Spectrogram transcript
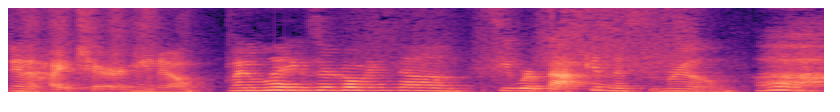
in a high chair you know? My legs are going numb. See we're back in this room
